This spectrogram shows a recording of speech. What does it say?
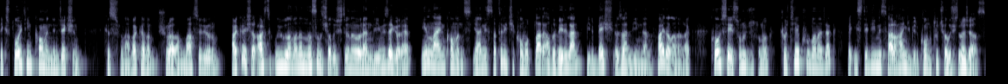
Exploiting Command Injection kısmına bakalım. Şuradan bahsediyorum. Arkadaşlar artık uygulamanın nasıl çalıştığını öğrendiğimize göre inline commands yani satır içi komutlar adı verilen bir 5 özelliğinden faydalanarak Konsey sunucusunu kötüye kullanacak ve istediğimiz herhangi bir komutu çalıştıracağız.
